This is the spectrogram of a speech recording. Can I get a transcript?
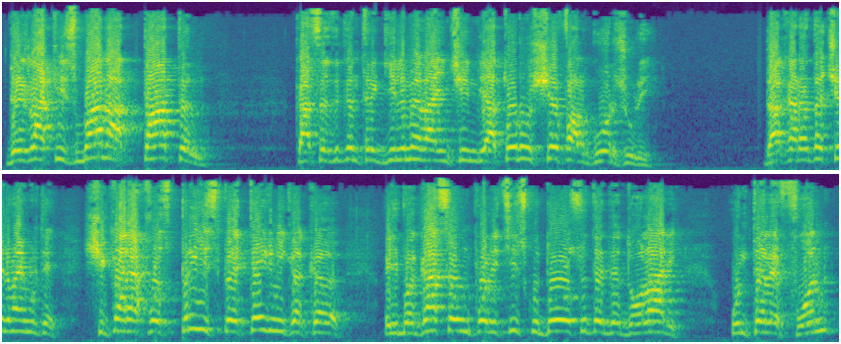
Deci la Tismana, tatăl, ca să zic între ghilime, la incendiatorul șef al Gorjului, da, care a dat cele mai multe și care a fost prins pe tehnică că îi băgase un polițist cu 200 de dolari un telefon,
